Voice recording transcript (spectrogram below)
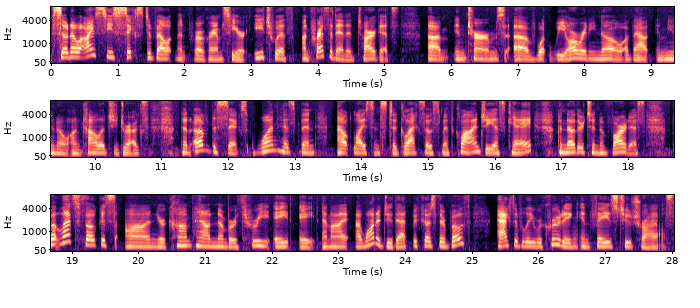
So now I see six development programs here, each with unprecedented targets um, in terms of what we already know about immuno-oncology drugs. And of the six, one has been out licensed to GlaxoSmithKline, GSK, another to Novartis. But let's focus on your compound number 388. And I, I want to do that because they're both actively recruiting in phase two trials.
